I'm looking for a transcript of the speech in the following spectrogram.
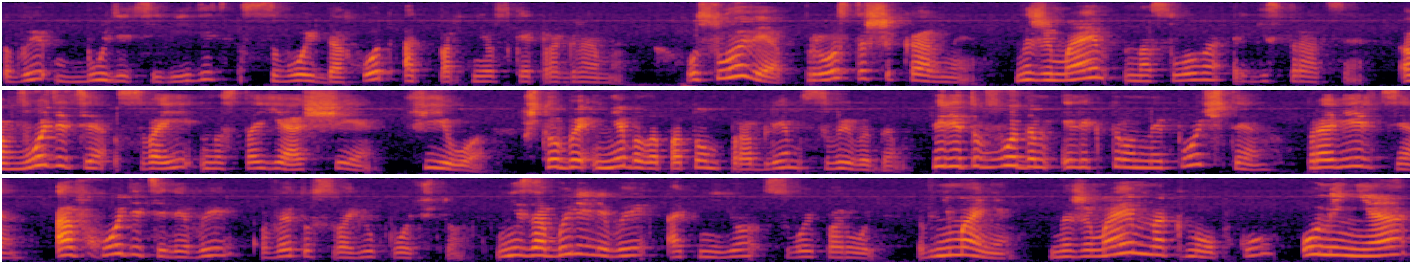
вы будете видеть свой доход от партнерской программы. Условия просто шикарные. Нажимаем на слово «Регистрация». Вводите свои настоящие ФИО, чтобы не было потом проблем с выводом. Перед вводом электронной почты проверьте, а входите ли вы в эту свою почту. Не забыли ли вы от нее свой пароль. Внимание! Нажимаем на кнопку «У меня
